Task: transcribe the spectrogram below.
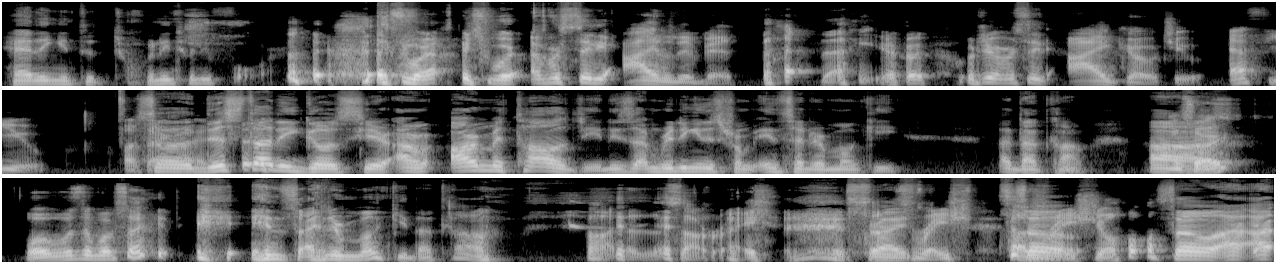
heading into 2024. it's where it's wherever city I live in. Whichever city I go to. F you. Oh, so this study goes here. Our, our mythology. This I'm reading this from InsiderMonkey.com. Uh, I'm sorry. What was the website? InsiderMonkey.com. Oh, that- that's not right. It sounds, Right. racial. Sounds So- racial. So I,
